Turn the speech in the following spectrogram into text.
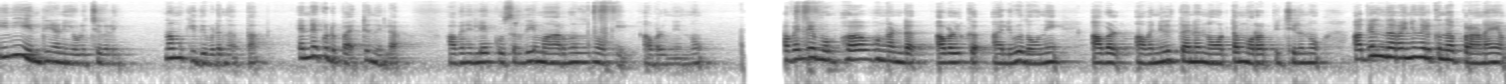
ഇനി എന്തിനാണ് ഈ ഒളിച്ചുകളി? നമുക്കിതിവിടെ നിർത്താം. എന്നെക്കൊണ്ട് പറ്റുന്നില്ല. അവനിലെ കുസൃതി മാറുന്നത് നോക്കി അവൾ നിന്നു. അവന്റെ മുഖഭാവം കണ്ട് അവൾക്ക് അലിവ് തോന്നി. അവൾ അവനിൽ തന്നെ നോട്ടം ഉറപ്പിച്ചിരുന്നു. അതിൽ നിറഞ്ഞു നിൽക്കുന്ന പ്രണയം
